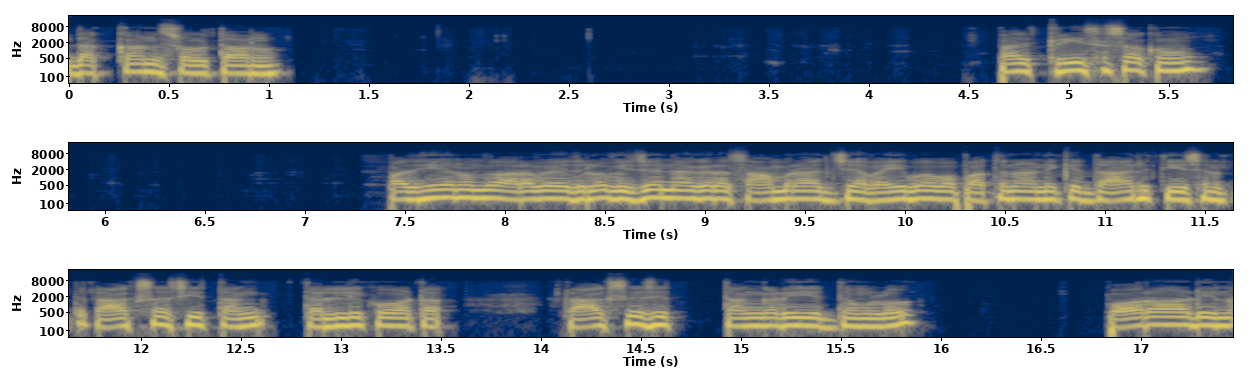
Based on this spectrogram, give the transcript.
దక్కాన్ సుల్తాన్. ప- క్రీస్తు శకం పదిహేను వందల అరవై ఐదులో విజయనగర సామ్రాజ్య వైభవ పతనానికి దారి తీసిన రాక్షసి తంగ్ తల్లికోట రాక్షసి తంగడి యుద్ధంలో పోరాడిన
